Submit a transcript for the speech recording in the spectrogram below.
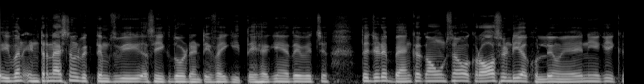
ਇਵਨ ਇੰਟਰਨੈਸ਼ਨਲ ਵਿਕਟਿਮਸ ਵੀ ਅਸੀਂ ਇੱਕ ਦੋ ਆਇਡੈਂਟੀਫਾਈ ਕੀਤੇ ਹੈਗੇ ਆ ਇਹਦੇ ਵਿੱਚ। ਤੇ ਜਿਹੜੇ ਬੈਂਕ ਅਕਾਊਂਟਸ ਆ ਉਹ ਅਕ੍ਰੋਸ ਇੰਡੀਆ ਖੁੱਲੇ ਹੋਏ ਆ। ਇਹ ਨਹੀਂ ਹੈ ਕਿ ਇੱਕ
